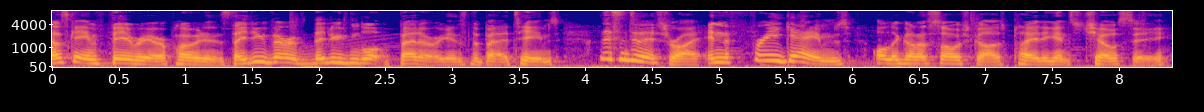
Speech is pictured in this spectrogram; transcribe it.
us get inferior opponents. They do very, they do lot better against the better teams. Listen to this, right? In the three games Ole Gunnar Solskjaer has played against Chelsea,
